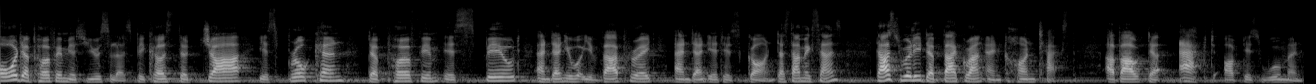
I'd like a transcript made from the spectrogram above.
all the perfume is useless because the jar is broken, the perfume is spilled, and then it will evaporate, and then it is gone. Does that make sense? That's really the background and context about the act of this woman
